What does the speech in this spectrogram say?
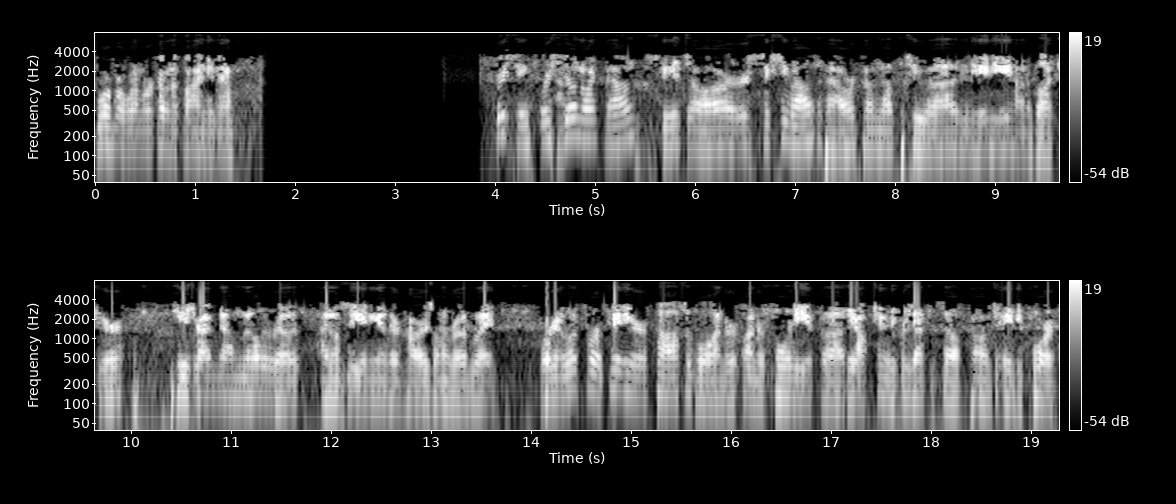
441, we're coming up behind you now. Precinct, we're still northbound. Speeds are 60 miles an hour coming up to uh, the 8800 block here. He's driving down the middle of the road. I don't see any other cars on the roadway. We're going to look for a pit here if possible under under 40 if uh, the opportunity presents itself coming to 84th.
